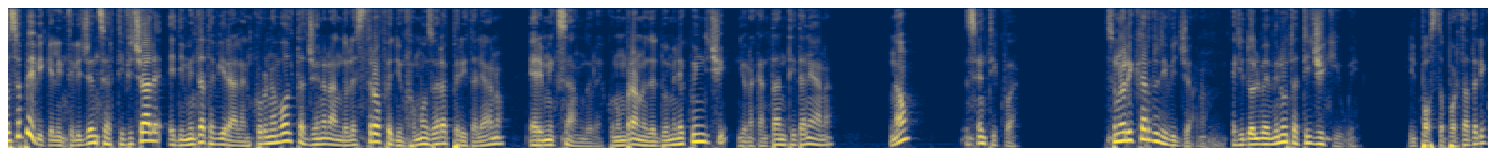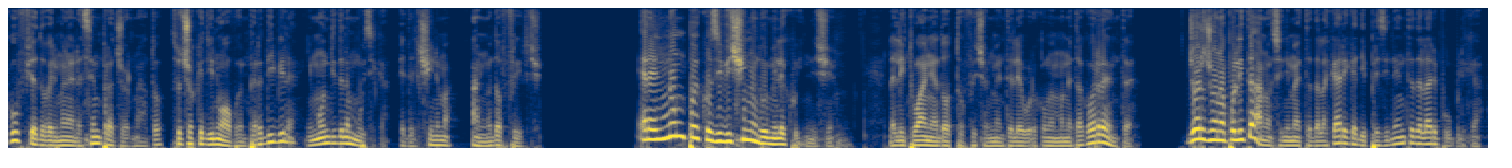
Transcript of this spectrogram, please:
Lo sapevi che l'intelligenza artificiale è diventata virale ancora una volta generando le strofe di un famoso rapper italiano e remixandole con un brano del 2015 di una cantante italiana? No? Senti qua. Sono Riccardo Di Vigiano e ti do il benvenuto a TG Kiwi, il posto a portata di cuffia dove rimanere sempre aggiornato su ciò che di nuovo e imperdibile i mondi della musica e del cinema hanno da offrirci. Era il non poi così vicino 2015. La Lituania adotta ufficialmente l'euro come moneta corrente. Giorgio Napolitano si dimette dalla carica di Presidente della Repubblica.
